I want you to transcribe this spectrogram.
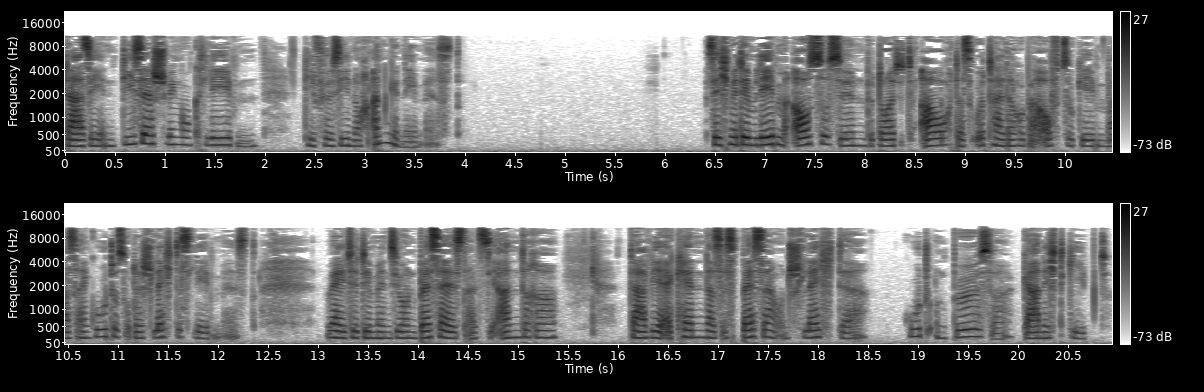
da sie in dieser Schwingung leben, die für sie noch angenehm ist. Sich mit dem Leben auszusöhnen bedeutet auch, das Urteil darüber aufzugeben, was ein gutes oder schlechtes Leben ist, welche Dimension besser ist als die andere, da wir erkennen, dass es besser und schlechter, gut und böse gar nicht gibt.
